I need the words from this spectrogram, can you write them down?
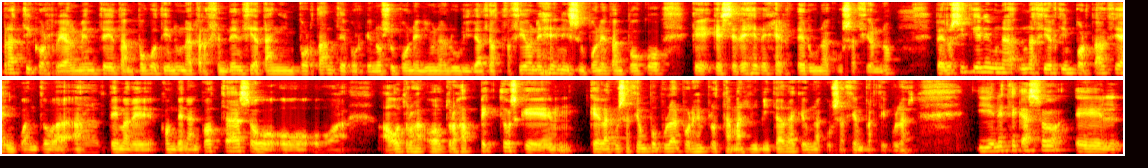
prácticos realmente tampoco tiene una trascendencia tan importante porque no supone ni una nulidad de actuaciones ni supone tampoco que, se deje de ejercer una acusación, ¿no? Pero sí tiene una, cierta importancia en cuanto al tema de condenan costas o, a, otros, otros aspectos que, que, la acusación popular, por ejemplo, está más limitada que una acusación particular. Y en este caso, el,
